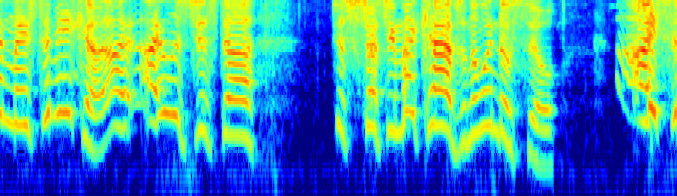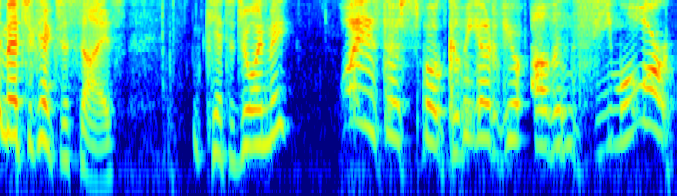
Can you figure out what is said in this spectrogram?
Grandmaster Mika, I, I was just, uh, just stretching my calves on the windowsill. Isometric exercise. Care to join me? Why is there smoke coming out of your oven, Seymour?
